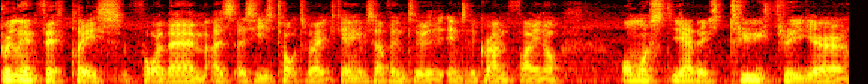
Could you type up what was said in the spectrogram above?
Brilliant fifth place for them, as, as he's talked about, getting himself into into the grand final. Almost, yeah, there's two three year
